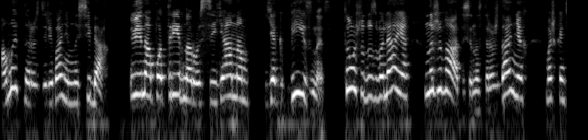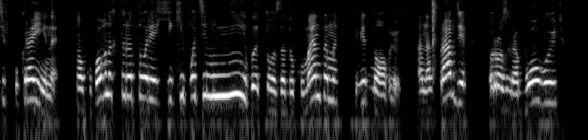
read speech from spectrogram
а ми на роздірібанім на себе. Війна потрібна росіянам як бізнес, тому що дозволяє наживатися на стражданнях мешканців України на окупованих територіях, які потім нібито за документами відновлюють, а насправді розграбовують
